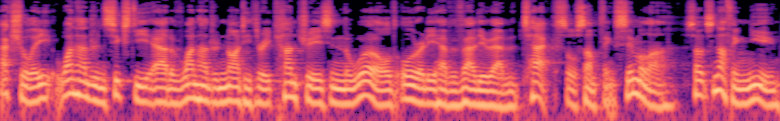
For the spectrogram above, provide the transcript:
Actually, 160 out of 193 countries in the world already have a value-added tax or something similar, so it's nothing new.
